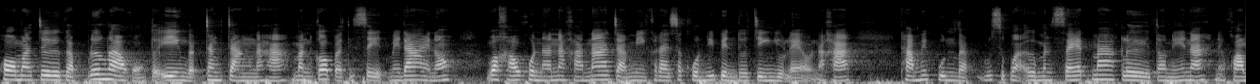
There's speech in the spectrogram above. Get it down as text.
พอมาเจอกับเรื่องราวของตัวเองแบบจังๆนะคะ มันก็ปฏิเสธไม่ได้เนาะว่าเขาคนนั้นนะคะ น่าจะมีใครสักคนที่เป็นตัวจริงอยู่แล้วนะคะทำให้คุณแบบรู้สึกว่าเออมันแซดมากเลยตอนนี้นะ ในความ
